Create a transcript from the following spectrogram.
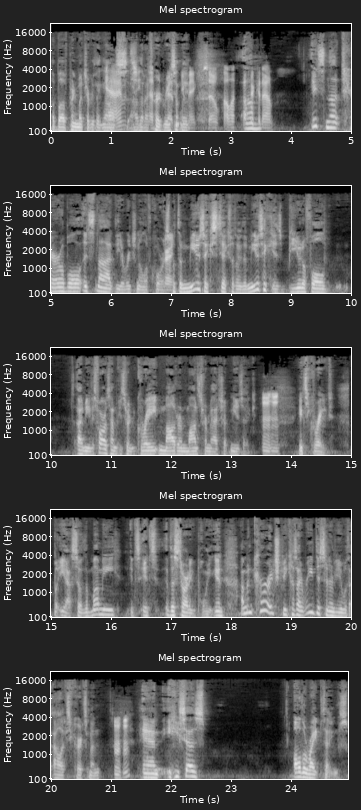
above pretty much everything Yeah, else uh, that I've that, heard that recently. remake, so I'll have to Um, check it out. It's not terrible. It's not the original, of course, Right. but the music sticks with me. The music is beautiful. I mean, as far as I'm concerned, great modern monster mashup music. Mhm. It's great. But yeah, so the mummy, it's it's the starting point, and I'm encouraged because I read this interview with Alex Kurtzman, Mhm. and he says all the right things.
